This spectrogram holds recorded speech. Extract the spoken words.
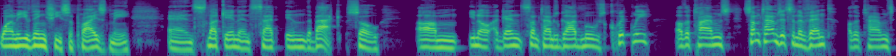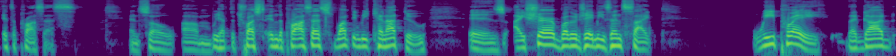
one evening. She surprised me and snuck in and sat in the back. So, um, you know, again, sometimes God moves quickly. Other times, sometimes it's an event. Other times, it's a process. And so um, we have to trust in the process. One thing we cannot do is I share Brother Jamie's insight. We pray that God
